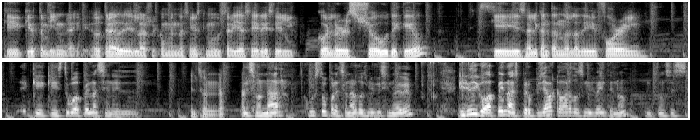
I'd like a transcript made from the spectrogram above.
que Keo también, eh, otra de las recomendaciones que me gustaría hacer es el Colors Show de Keo, que sale cantando la de Foreign. Eh, que, que estuvo apenas en el... El sonar. El sonar justo para el Sonar 2019. Que yo digo apenas, pero pues ya va a acabar 2020, ¿no? Entonces,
